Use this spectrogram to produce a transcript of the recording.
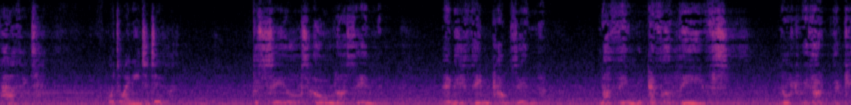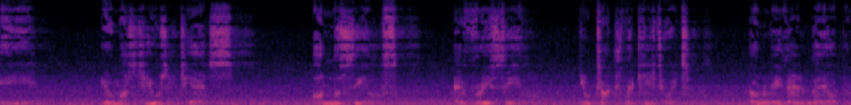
Perfect. What do I need to do? The seals hold us in. Anything comes in. Nothing ever leaves. Not without the key. You must use it, yes. On the seals. Every seal. You touch the key to it. Only then they open.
